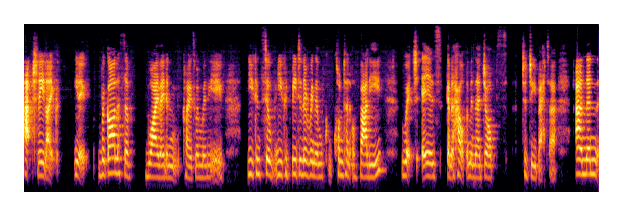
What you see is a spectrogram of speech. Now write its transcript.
actually, like you know, regardless of why they didn't close win with you, you can still you could be delivering them content of value, which is going to help them in their jobs to do better. And then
